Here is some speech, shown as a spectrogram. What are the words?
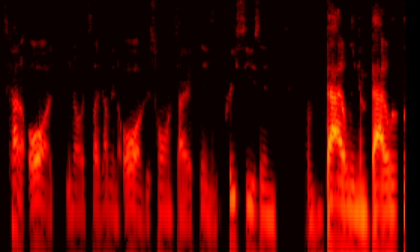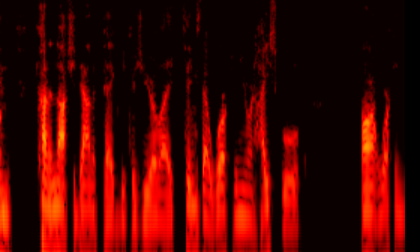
it's kind of odd, You know, it's like I'm in awe of this whole entire thing. In preseason, battling and battling kind of knocks you down a peg because you're like things that worked when you were in high school aren't working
